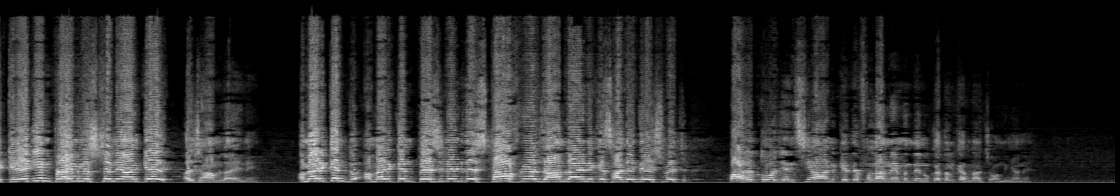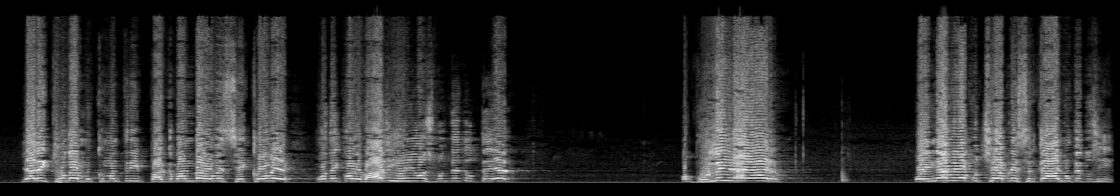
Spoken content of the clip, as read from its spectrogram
ਇਹ ਕੈਨੇਡੀਅਨ ਪ੍ਰਾਈਮ ਮਿਨਿਸਟਰ ਨੇ ਆਣ ਕੇ ਇਲਜ਼ਾਮ ਲਾਏ ਨੇ। ਅਮਰੀਕਨ ਅਮਰੀਕਨ ਪ੍ਰੈਜ਼ੀਡੈਂਟ ਦੇ ਸਟਾਫ ਨੇ ਇਲਜ਼ਾਮ ਲਾਏ ਨੇ ਕਿ ਸਾਡੇ ਦੇਸ਼ ਵਿੱਚ ਭਾਰਤ ਤੋਂ ਏਜੰਸੀਆਂ ਆਣ ਕੇ ਤੇ ਫਲਾਣੇ ਬੰਦੇ ਨੂੰ ਕਤਲ ਕਰਨਾ ਚਾਹੁੰਦੀਆਂ ਨੇ। ਯਾਰ ਇੱਥੋਂ ਦਾ ਮੁੱਖ ਮੰਤਰੀ ਪੱਗ ਬੰਨਦਾ ਹੋਵੇ, ਸਿੱਖ ਹੋਵੇ, ਉਹਦੇ ਕੋਈ ਆਵਾਜ਼ ਹੀ ਨਹੀਂ ਉਸ ਬੰਦੇ ਦੇ ਉੱਤੇ ਯਾਰ। ਉਹ ਬੋਲੇ ਹੀ ਨਾ ਯਾਰ। ਉਹ ਇੰਨਾ ਵੀ ਨਾ ਪੁੱਛੇ ਆਪਣੀ ਸਰਕਾਰ ਨੂੰ ਕਿ ਤੁਸੀਂ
